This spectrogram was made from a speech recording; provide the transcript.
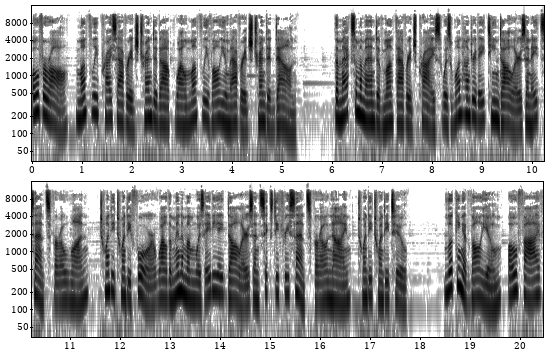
Overall, monthly price average trended up while monthly volume average trended down. The maximum end of month average price was $118.08 for 01, 2024 while the minimum was $88.63 for 09, 2022. Looking at volume, 05,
